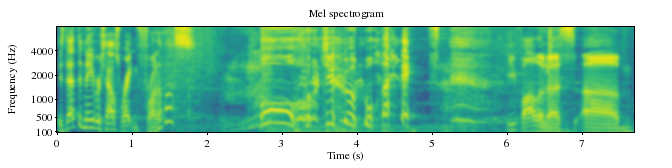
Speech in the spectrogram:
is that the neighbor's house right in front of us? Oh, dude, what? He followed us. Um,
